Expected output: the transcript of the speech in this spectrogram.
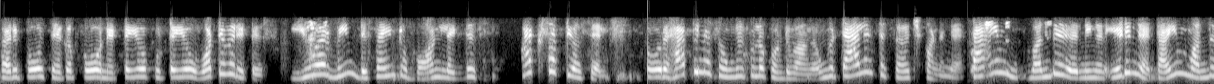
கருப்போ சிகப்போ நெட்டையோ குட்டையோ whatever it is you are been design to bond like this accept yourself ஒரு ஹாப்பினஸ் உங்களுக்குள்ள கொண்டு வாங்க. உங்க டேலண்ட்டை சர்ச் பண்ணுங்க. டைம் வந்து நீங்க எடுங்க. டைம் வந்து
